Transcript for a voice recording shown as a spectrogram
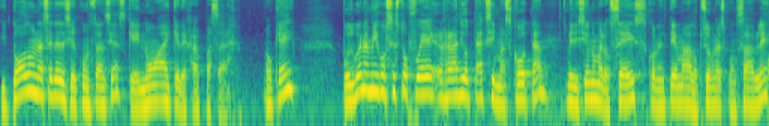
y toda una serie de circunstancias que no hay que dejar pasar. ¿Ok? Pues bueno amigos, esto fue Radio Taxi Mascota, edición número 6 con el tema adopción responsable.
